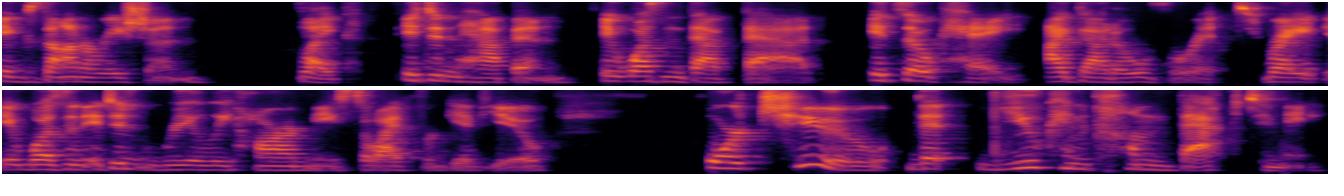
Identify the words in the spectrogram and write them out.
exoneration. Like it didn't happen. It wasn't that bad it's okay. I got over it, right? It wasn't, it didn't really harm me. So I forgive you. Or two, that you can come back to me,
